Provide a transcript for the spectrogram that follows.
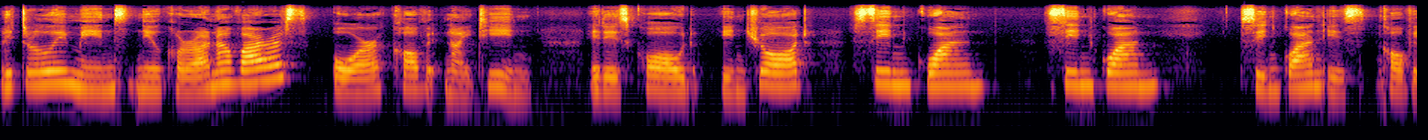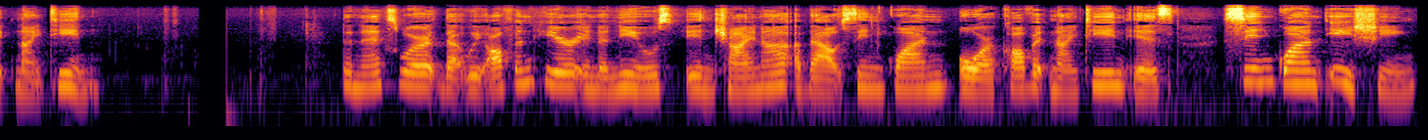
literally means new coronavirus or COVID 19. It is called, in short, Xin Guan. Xin Guan. Xin Guan is COVID 19. The next word that we often hear in the news in China about Xin Guan or COVID 19 is Xin Guan Yiqing.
